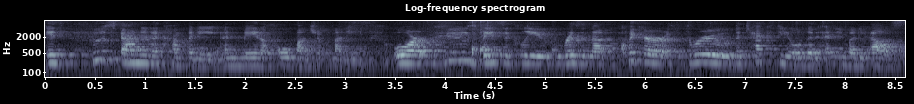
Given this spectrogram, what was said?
It's who's founded a company and made a whole bunch of money, or who's basically risen up quicker through the tech field than anybody else,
